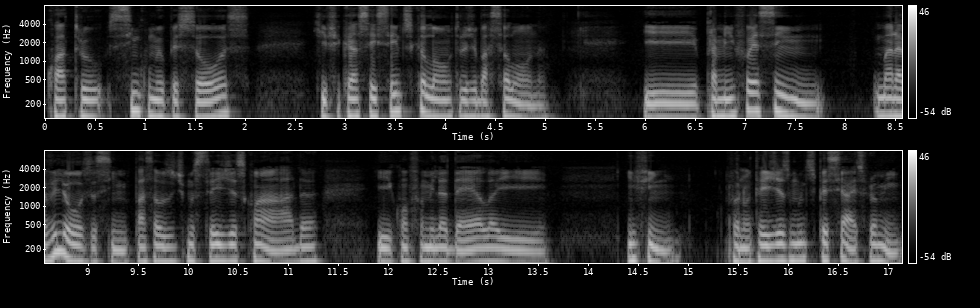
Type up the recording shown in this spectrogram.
4, 5 mil pessoas, que fica a 600 quilômetros de Barcelona. E para mim foi assim maravilhoso assim passar os últimos três dias com a Ada e com a família dela e enfim foram três dias muito especiais para mim.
